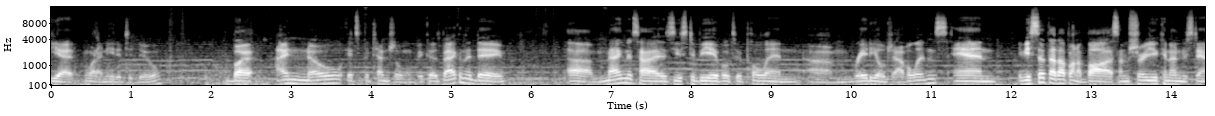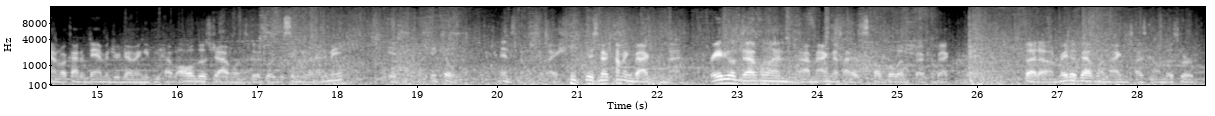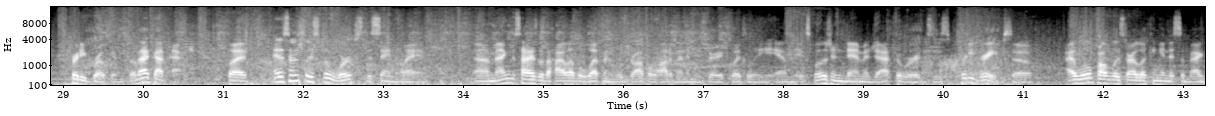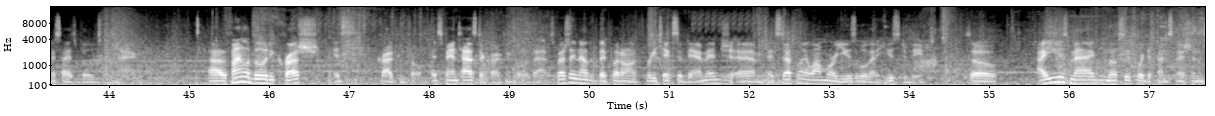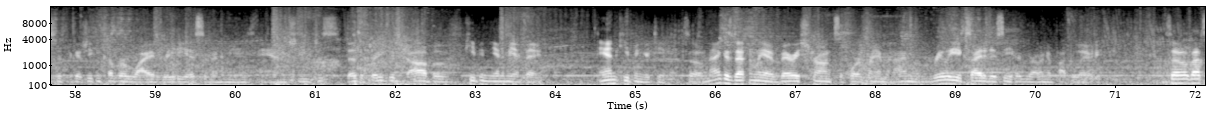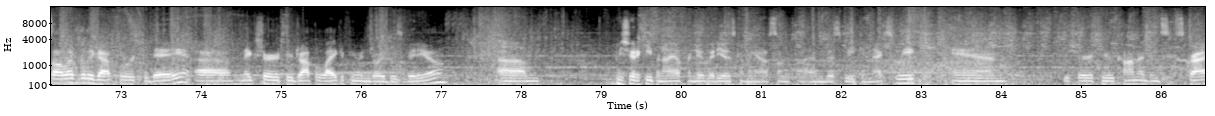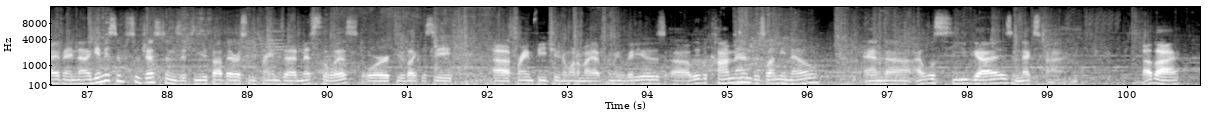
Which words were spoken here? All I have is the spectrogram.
get what I needed to do. But I know its potential because back in the day, um, Magnetize used to be able to pull in um, radial javelins, and if you set that up on a boss, I'm sure you can understand what kind of damage you're doing if you have all of those javelins go towards a singular enemy. It, it kills them instantly. Like, there's no coming back from that. Radial javelin uh, Magnetize called bullet back in the day, but um, radial javelin Magnetize combos were pretty broken, so that got patched. But it essentially still works the same way. Uh, magnetize with a high level weapon will drop a lot of enemies very quickly, and the explosion damage afterwards is pretty great, so I will probably start looking into some magnetized builds for Mag. Uh, the final ability, Crush, it's crowd control. It's fantastic crowd control with that, especially now that they put on three ticks of damage. Um, it's definitely a lot more usable than it used to be. So I use Mag mostly for defense missions just because she can cover a wide radius of enemies and just does a pretty good job of keeping the enemy at bay and keeping your team up. So Mag is definitely a very strong support frame, and I'm really excited to see her growing in popularity. So that's all I've really got for today. Uh, make sure to drop a like if you enjoyed this video. Um, be sure to keep an eye out for new videos coming out sometime this week and next week. And be sure to comment and subscribe, and uh, give me some suggestions if you thought there were some frames that missed the list, or if you'd like to see uh, frame featured in one of my upcoming videos. Uh, leave a comment, just let me know, and uh, I will see you guys next time. Bye-bye.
